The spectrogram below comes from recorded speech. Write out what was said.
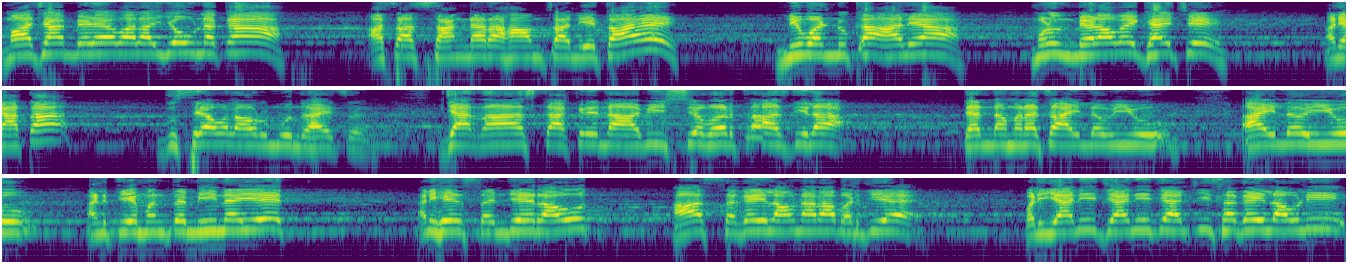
माझ्या मेळाव्याला येऊ नका. असा सांगणारा हा आमचा नेता आहे. निवडणुका आल्या म्हणून मेळावे घ्यायचे. आणि आता दुसऱ्यावर अवलंबून राहायचं. ज्या राज ठाकरेंना आयुष्यभर त्रास दिला त्यांना म्हणायचं I love you I love you आणि ते म्हणतं मी नाही येत. आणि हे संजय राऊत हा सगळी लावणारा भटजी आहे. पण यांनी ज्यांनी ज्यांची सगळी लावली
